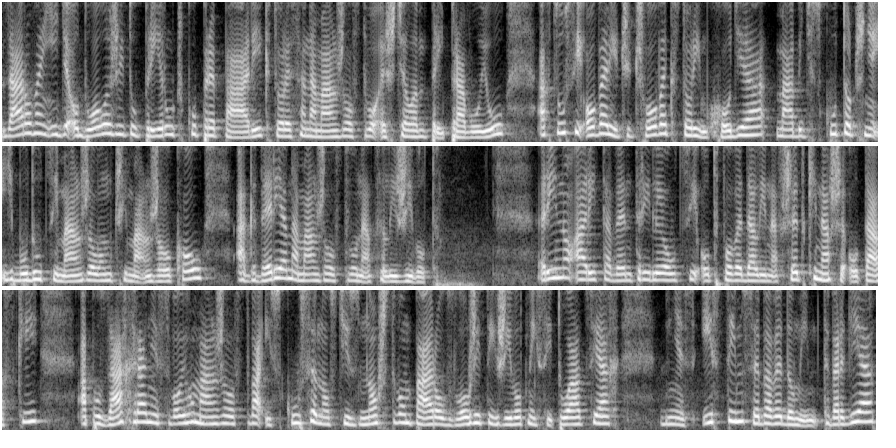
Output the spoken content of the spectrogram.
Zároveň ide o dôležitú príručku pre páry, ktoré sa na manželstvo ešte len pripravujú a chcú si overiť, či človek, s ktorým chodia, má byť skutočne ich budúci manželom či manželkou, ak veria na manželstvo na celý život. Rino a Rita Ventriliovci odpovedali na všetky naše otázky a po záchrane svojho manželstva i skúsenosti s množstvom párov v zložitých životných situáciách dnes istým sebavedomím tvrdia,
